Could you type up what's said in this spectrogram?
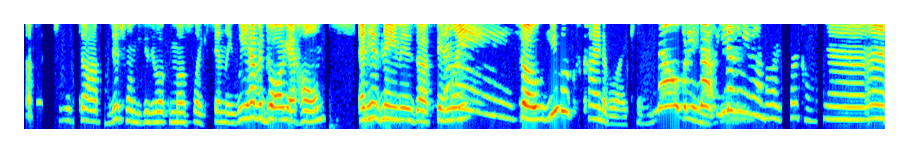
I'd like to adopt this one because he looked most like Finley. We have a dog at home, and his name is uh, Finley. So he looks kind of like him. No, but he's not. He doesn't even have the right fur color. Uh, eh,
